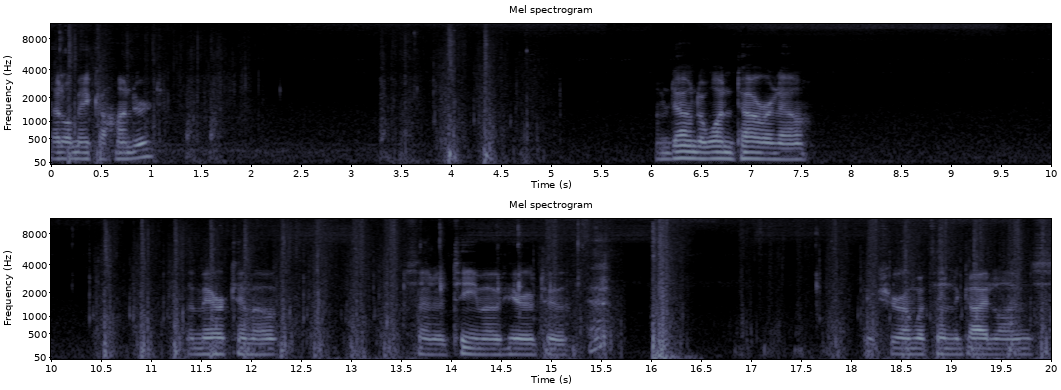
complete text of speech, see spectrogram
That'll make a hundred. I'm down to one tower now. The mayor came out, sent a team out here to make sure I'm within the guidelines.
